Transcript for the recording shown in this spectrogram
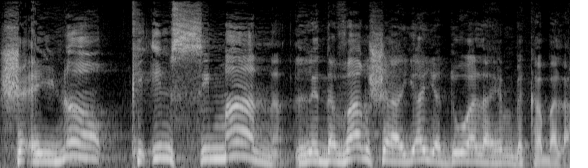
שאינו כי אם סימן לדבר שהיה ידוע להם בקבלה.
